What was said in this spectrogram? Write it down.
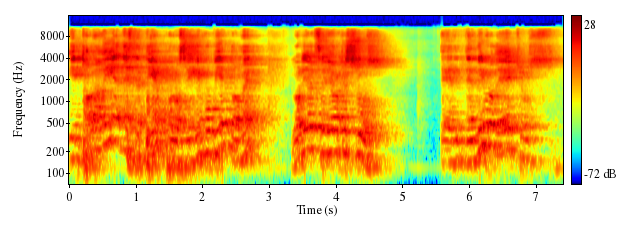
y todavía en este tiempo lo seguimos viendo, amén. Gloria al Señor Jesús. En el libro de Hechos,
